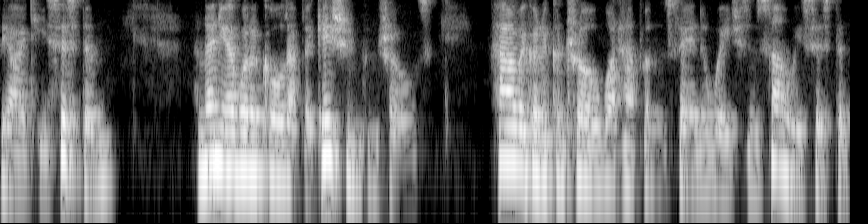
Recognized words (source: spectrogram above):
the IT system. And then you have what are called application controls. How are we going to control what happens, say, in the wages and salary system?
